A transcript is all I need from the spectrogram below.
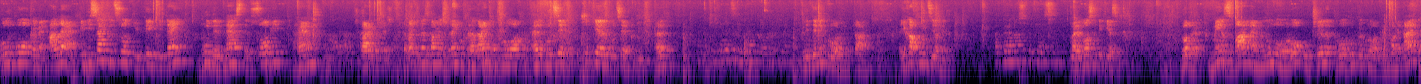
голубокими, але 50% тих дітей буде нести в собі ген кари очей. Давайте ми з вами швиденько пригадаємо про еритроцити. Що таке еритроцит? Ери- Клітини крові. Так. А яка функція в них? Переносити кисень. переносити кисень. Добре, ми з вами минулого року вчили про групи крові. Пам'ятаєте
